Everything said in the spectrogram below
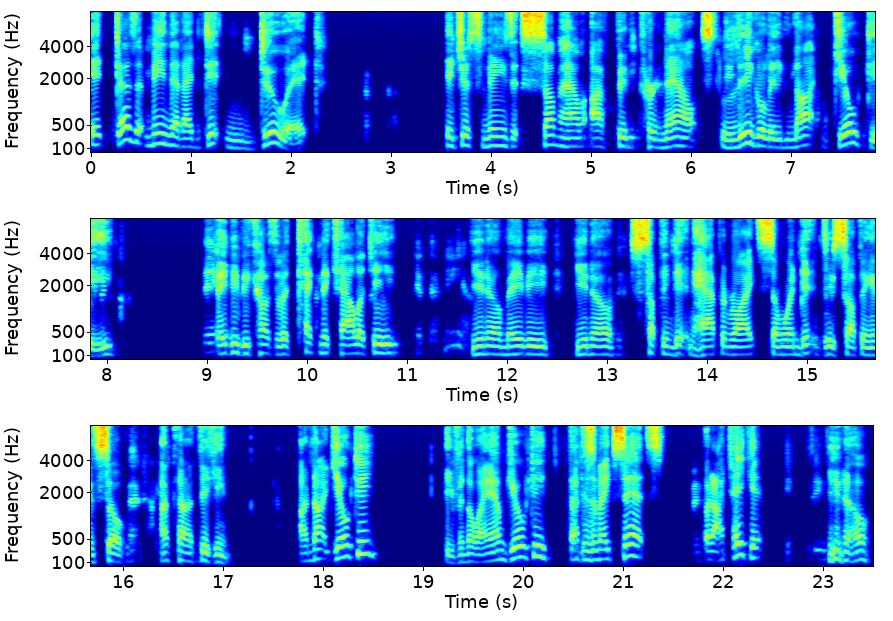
it doesn't mean that I didn't do it. It just means that somehow I've been pronounced legally not guilty, maybe because of a technicality, you know, maybe, you know, something didn't happen right, someone didn't do something. And so I'm kind of thinking, I'm not guilty, even though I am guilty. That doesn't make sense, but I take it, you know,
